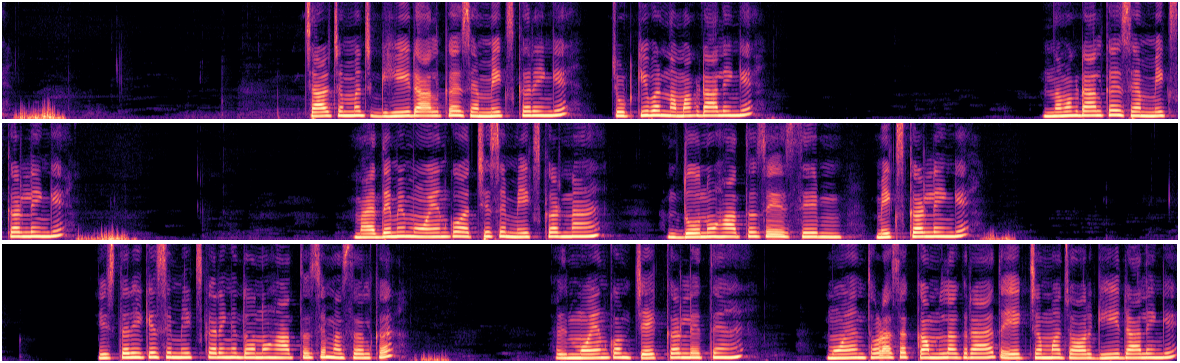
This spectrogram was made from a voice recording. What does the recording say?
चार चम्मच घी डालकर इसे मिक्स करेंगे। चुटकी भर नमक डालेंगे। नमक डालकर इसे हम मिक्स कर लेंगे। मैदे में मोयन को अच्छे से मिक्स करना है। दोनों हाथों से इसे मिक्स कर लेंगे। इस तरीके से मिक्स करेंगे दोनों हाथों से मसल कर फिर मोयन को हम चेक कर लेते हैं। मोयन थोड़ा सा कम लग रहा है तो एक चम्मच और घी डालेंगे।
